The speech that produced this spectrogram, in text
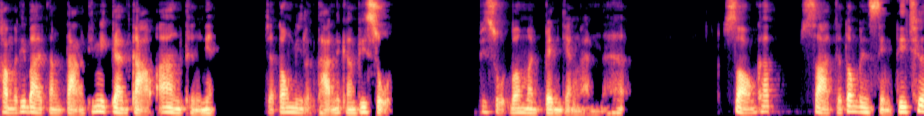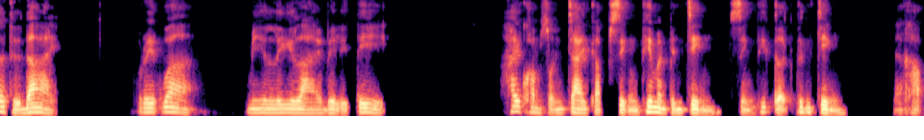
คำอธิบายต่างๆ ที่มีการกล่าวอ้างถึงเนี่ย จะต้องมีหลักฐานในการพิสูจน์ พิสูจน์ว่ามันเป็นอย่างนั้นนะฮะสองครับ ศาสตร์จะต้องเป็นสิ่งที่เชื่อถือได้ เรียกว่ามี reliability ให้ความสนใจกับสิ่งที่มันเป็นจริง สิ่งที่เกิดขึ้นจริงนะครับ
